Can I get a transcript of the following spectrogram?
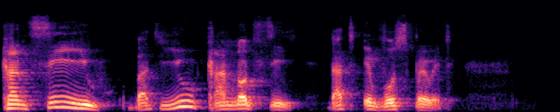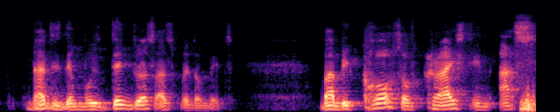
can see you but you cannot see that evil spirit. That is the most dangerous aspect of it. But because of Christ in us,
